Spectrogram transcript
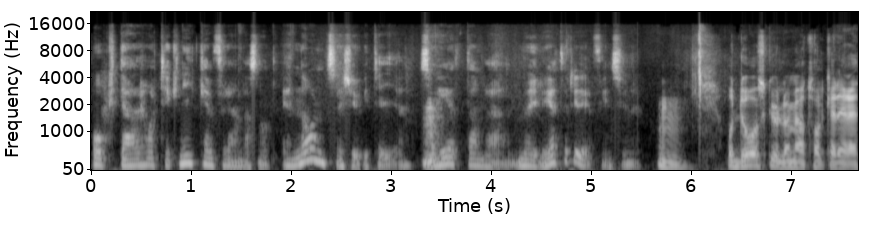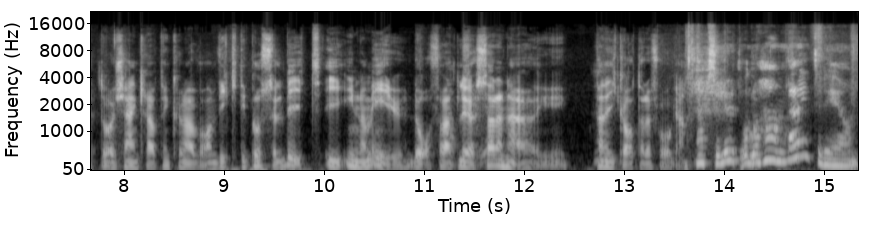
Och där har tekniken förändrats något enormt sedan 2010. Så helt andra möjligheter till det finns ju nu. Mm. Och då skulle, om jag tolkar det rätt, då, kärnkraften kunna vara en viktig pusselbit i, inom EU då för att lösa den här eh, panikartade frågan. Absolut, och då handlar inte det om...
